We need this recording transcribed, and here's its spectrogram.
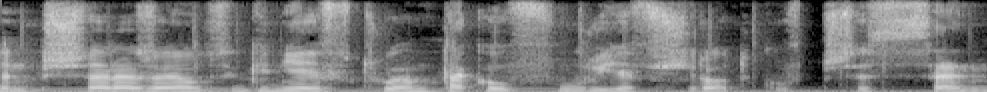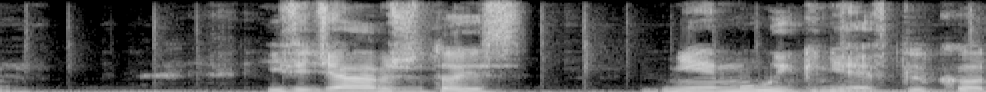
ten przerażający gniew, czułam taką furię w środku, przez sen. I wiedziałam, że to jest nie mój gniew, tylko.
